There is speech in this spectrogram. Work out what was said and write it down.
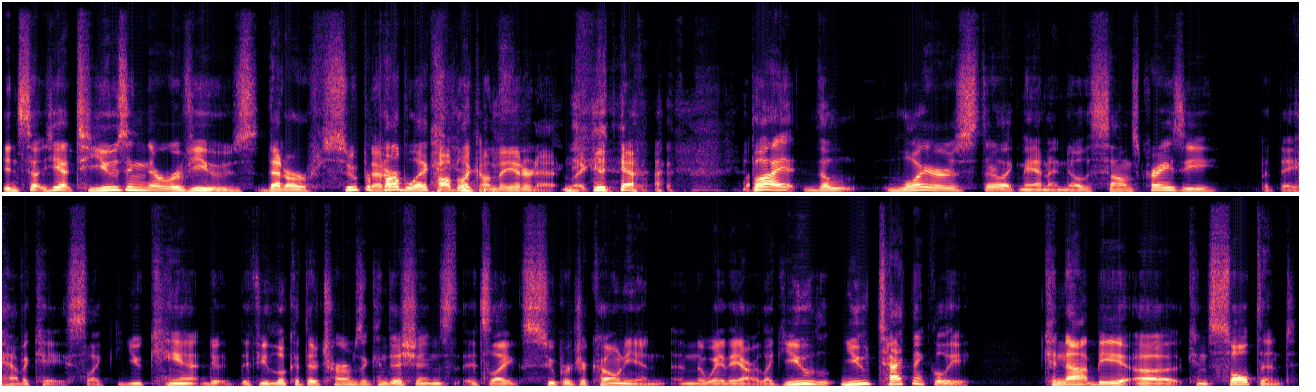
in so yeah to using their reviews that are super that public are public on the internet like yeah but the lawyers they're like man i know this sounds crazy but they have a case like you can't do if you look at their terms and conditions it's like super draconian in the way they are like you you technically cannot be a consultant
